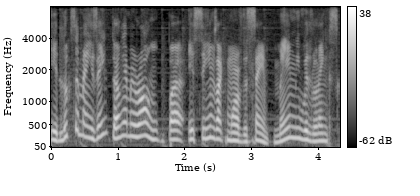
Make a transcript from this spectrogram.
it looks amazing, don't get me wrong, but it seems like more of the same. Mainly with Link's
